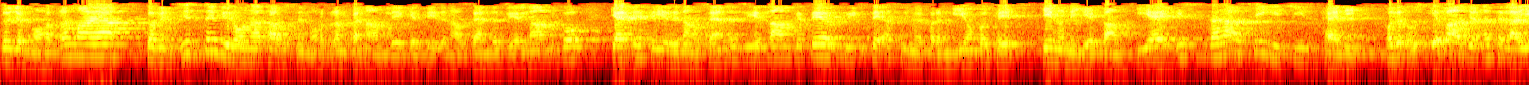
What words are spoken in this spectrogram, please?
تو جب محرم آیا تو پھر جس نے بھی رونا تھا اس نے محرم کا نام لے کے سیدنا حسین رضی اللہ عنہ کو کہتے تھے حسین رضی اللہ عنہ کے تھے اور پیٹتے اصل میں فرنگیوں کو تھے کہ انہوں نے یہ کام کیا ہے، اس طرح سے یہ چیز پھیلی۔ مگر اس کے بعد جو نسل آئی،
